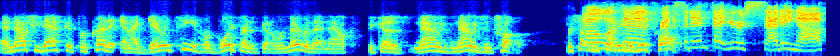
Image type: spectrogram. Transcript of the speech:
and now she's asking for credit, and I guarantee her boyfriend is going to remember that now because now, now he's in trouble for something So the precedent that you're setting up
